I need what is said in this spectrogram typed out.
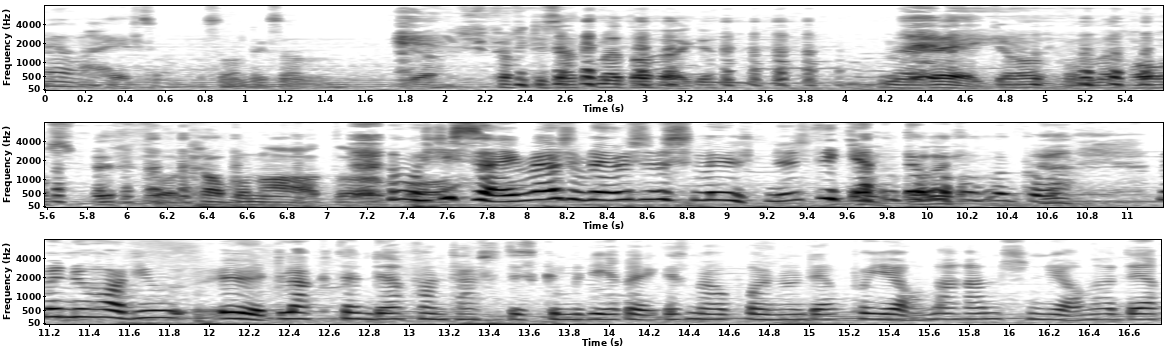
Ja. Helt sånn, sånn liksom ja, 40 cm høye. Med reker og med roastbiff og karbonader. Jeg må ikke si mer, så blir vi så sultne. Men nå har de jo ødelagt den der fantastiske med de rekesmørbrødene der på hjørnet. Hansen-hjørnet der.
